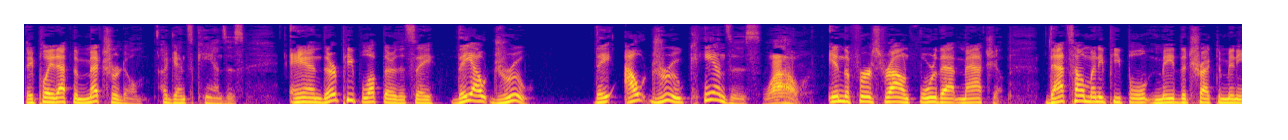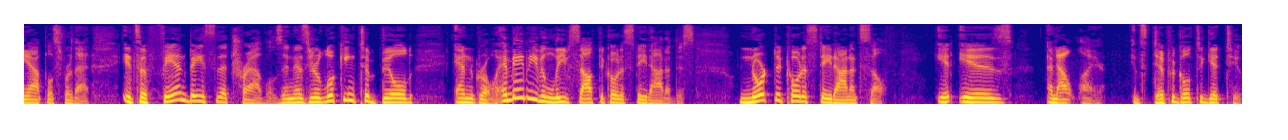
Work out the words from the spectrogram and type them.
They played at the Metrodome against Kansas, and there are people up there that say they outdrew, they outdrew Kansas Wow. in the first round for that matchup. That's how many people made the trek to Minneapolis for that. It's a fan base that travels. And as you're looking to build and grow, and maybe even leave South Dakota State out of this, North Dakota State on itself, it is an outlier. It's difficult to get to.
